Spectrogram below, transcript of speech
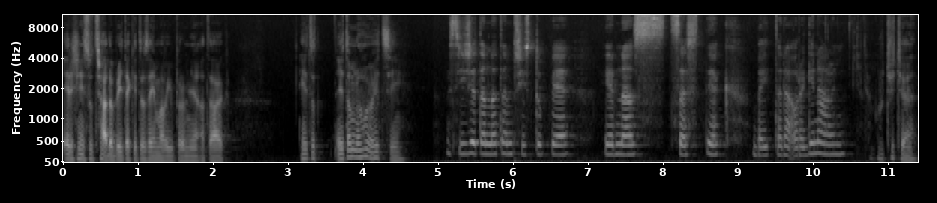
I když nejsou třeba dobrý, tak je to zajímavý pro mě a tak. Je to, je to mnoho věcí. Myslíš, že tenhle ten přístup je jedna z cest, jak být teda originální? Určitě.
